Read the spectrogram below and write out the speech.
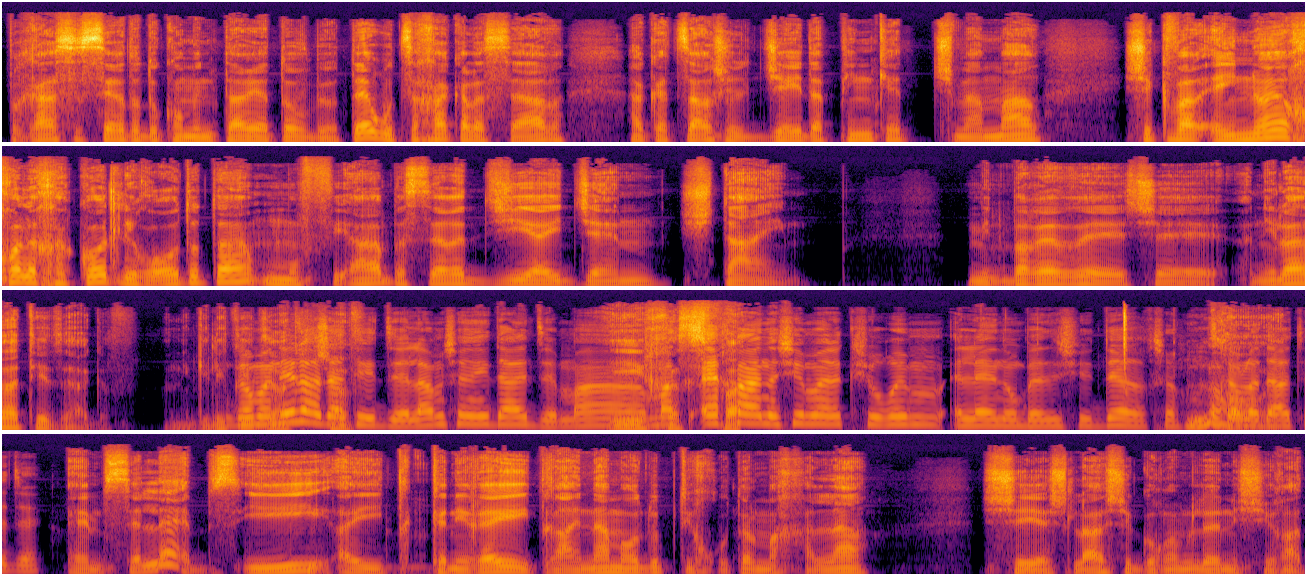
פרס הסרט הדוקומנטרי הטוב ביותר. הוא צחק על השיער הקצר של ג'יידה פינקט, ואמר שכבר אינו יכול לחכות לראות אותה מופיעה בסרט G.I. Jane 2. מתברר שאני לא ידעתי את זה, אגב. אני גיליתי את זה עכשיו. גם אני לא ידעתי את זה, למה שאני אדע את זה? מה, מה, חשפה... איך האנשים האלה קשורים אלינו באיזושהי דרך שאנחנו לא, צריכים לדעת את זה? הם סלבס. היא, היא כנראה התראיינה מאוד בפתיחות על מחלה שיש לה, שגורמת לנשירת,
